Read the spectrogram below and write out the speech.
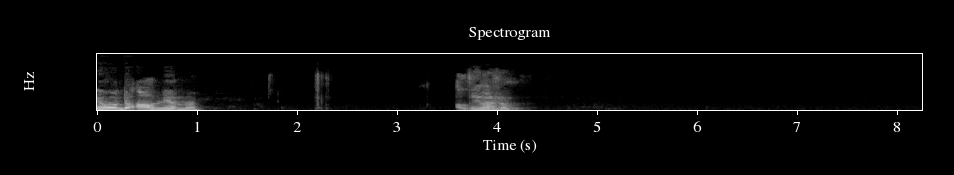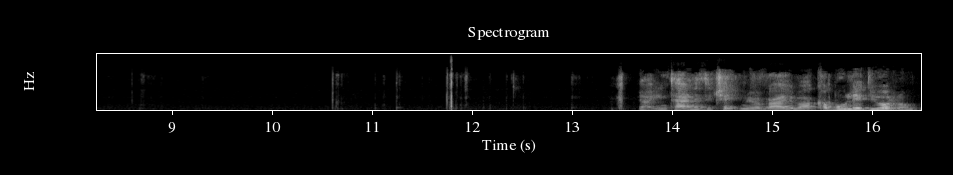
Ne oldu? Almıyor mu? Alıyorum. Ya interneti çekmiyor galiba. Kabul ediyorum.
